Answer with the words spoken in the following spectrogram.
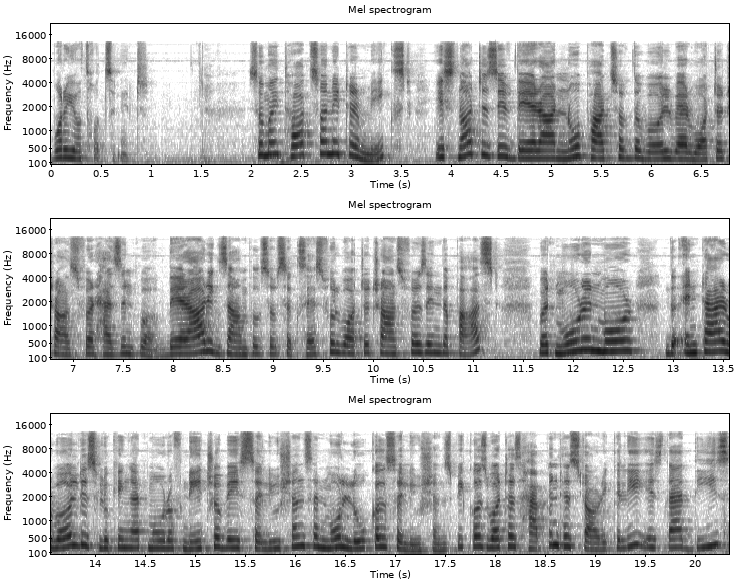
What are your thoughts on it? So my thoughts on it are mixed. It's not as if there are no parts of the world where water transfer hasn't worked. There are examples of successful water transfers in the past, but more and more the entire world is looking at more of nature-based solutions and more local solutions because what has happened historically is that these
